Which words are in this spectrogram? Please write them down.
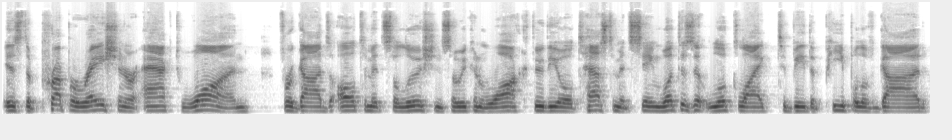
is the preparation or act one for God's ultimate solution so we can walk through the Old Testament seeing what does it look like to be the people of God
